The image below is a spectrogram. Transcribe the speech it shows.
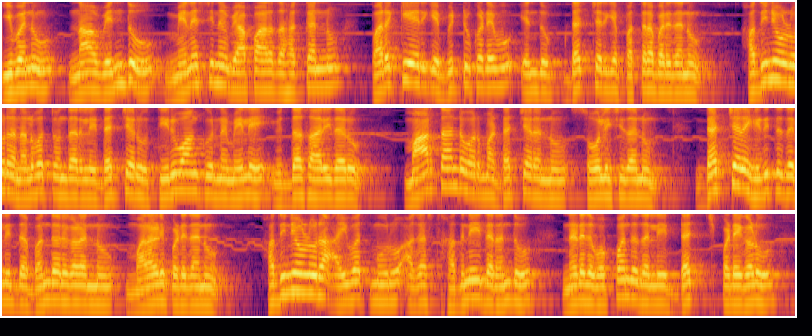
ಇವನು, ನಾವೆಂದೂ ಮೆಣಸಿನ ವ್ಯಾಪಾರದ ಹಕ್ಕನ್ನು ಪರಕೀಯರಿಗೆ ಬಿಟ್ಟು ಕೊಡೆವು ಎಂದು ಡಚ್ಚರಿಗೆ ಪತ್ರ ಬರೆದನು. ಹದಿನೇಳುನೂರ ನಲವತ್ತೊಂದರಲ್ಲಿ ಡಚ್ಚರು ತಿರುವಾಂಕೂರಿನ ಮೇಲೆ ಯುದ್ಧ ಸಾರಿದರು. ಮಾರ್ತಾಂಡವರ್ಮ ಡಚ್ಚರನ್ನು ಸೋಲಿಸಿದನು. ಡಚ್ಚರ ಹಿಡಿತದಲ್ಲಿದ್ದ ಬಂದರುಗಳನ್ನು ಮರಳಿ ಪಡೆದನು. ಹದಿನೇಳುನೂರ ಐವತ್ತ್ಮೂರು ಆಗಸ್ಟ್ ಹದಿನೈದರಂದು ನಡೆದ ಒಪ್ಪಂದದಲ್ಲಿ ಡಚ್ ಪಡೆಗಳು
